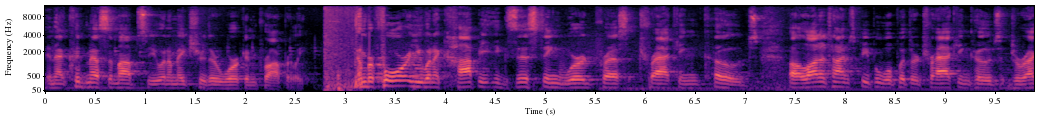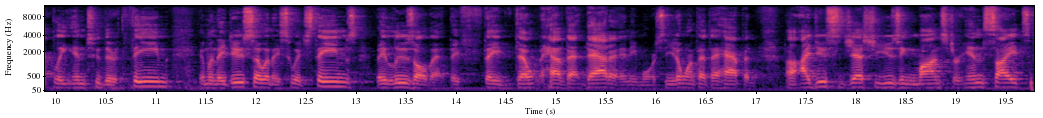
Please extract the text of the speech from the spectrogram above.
and that could mess them up so you want to make sure they're working properly number four you want to copy existing WordPress tracking codes. A lot of times people will put their tracking codes directly into their theme and when they do so when they switch themes they lose all that. They they don't have that data anymore so you don't want that to happen. Uh, I do suggest you using MonsterInsights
